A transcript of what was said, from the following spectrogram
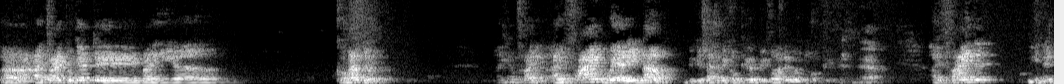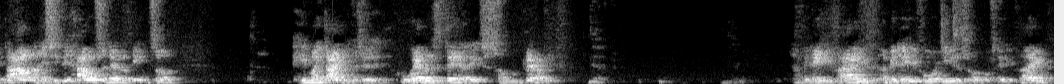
Uh, I try to get uh, my uh, commander. I can find it. I find where I am now because I have a computer. Before there was no computer. Yeah. I find it in a town. I see the house and everything. So he might die because uh, whoever is there is some relative. Yeah. I mean, 85. I mean, 84 years, almost 85.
